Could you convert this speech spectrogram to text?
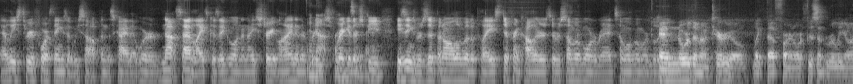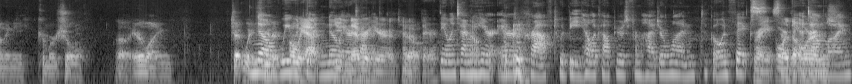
at least three or four things that we saw up in the sky that were not satellites because they go in a nice straight line and they're And pretty regular planes either. speed. These things were zipping all over the place, different colors. There were some of them were red, some of them were blue. And Northern Ontario, like that far north, isn't really on any commercial uh, airline jetways No, either. we oh would yeah, get no aircraft. you'd air never traffic. hear a jet No. up there. The only time No. we hear aircraft would be helicopters from Hydro One to go and fix Right, or something the a down Ornge. line.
